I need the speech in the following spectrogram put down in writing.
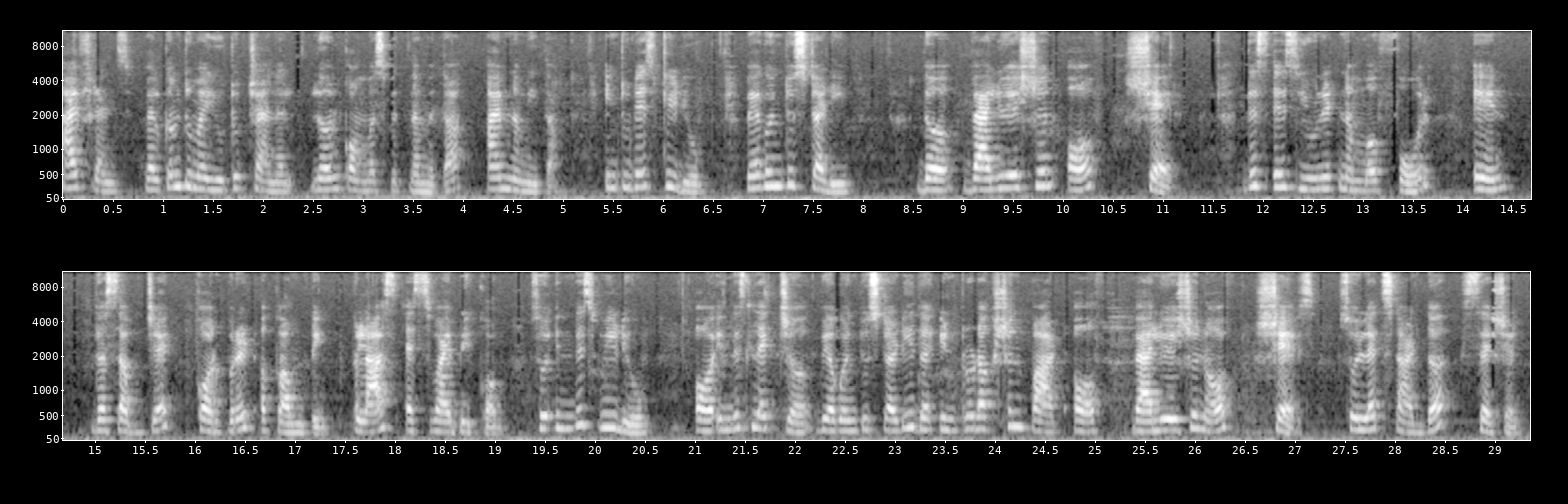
Hi friends, welcome to my YouTube channel Learn Commerce with Namita. I am Namita. In today's video, we are going to study the valuation of share. This is unit number 4 in the subject corporate accounting class SYBCom. So in this video or in this lecture, we are going to study the introduction part of valuation of shares. So let's start the session.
